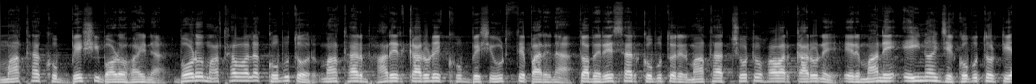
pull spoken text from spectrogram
মাথা খুব বেশি বড় হয় না। বড় মাথাওয়ালা কবুতর মাথার ভারের কারণে খুব বেশি উঠতে পারে না। তবে রেসার কবুতরের মাথা ছোট হওয়ার কারণে এর মানে এই নয় যে কবুতরটি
